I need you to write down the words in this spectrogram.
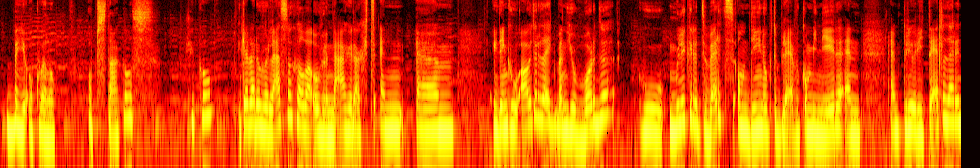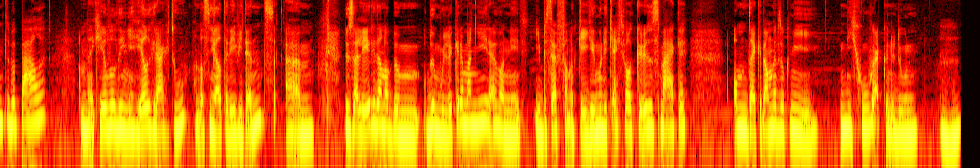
ben je ook wel op obstakels gekomen? Ik heb daarover laatst nog wel wat over nagedacht. En ehm, ik denk hoe ouder dat ik ben geworden, hoe moeilijker het werd om dingen ook te blijven combineren en, en prioriteiten daarin te bepalen omdat ik heel veel dingen heel graag doe, maar dat is niet altijd evident. Ehm, dus dat leer je dan op de, op de moeilijkere manier. Hè, wanneer je beseft van oké, hier moet ik echt wel keuzes maken, omdat ik het anders ook niet, niet goed ga kunnen doen. Mm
